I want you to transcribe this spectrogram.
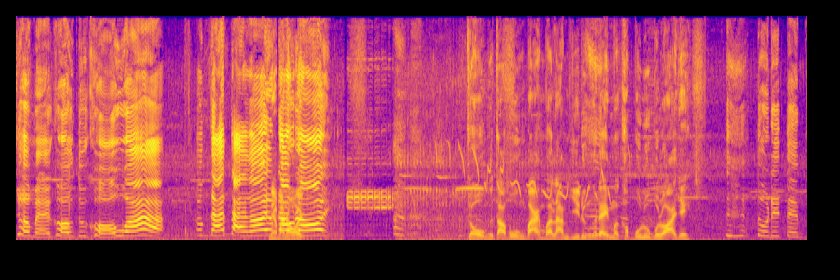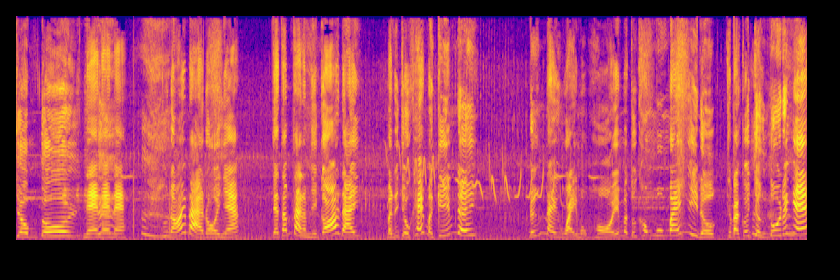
Sao mẹ con tôi khổ quá? Ông tám thằng ơi Nè ông bà đâu nội. rồi? Chỗ người ta buôn bán bà làm gì đứng ở đây mà khóc bù lu bù loa vậy? Tôi đi tìm chồng tôi. Nè nè nè. Tôi nói bà rồi nha. Cha tấm tài làm gì có ở đây Bà đi chỗ khác mà kiếm đi. Đứng đây quậy một hồi mà tôi không buôn bán gì được Thì bà coi chừng tôi đó nghe.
